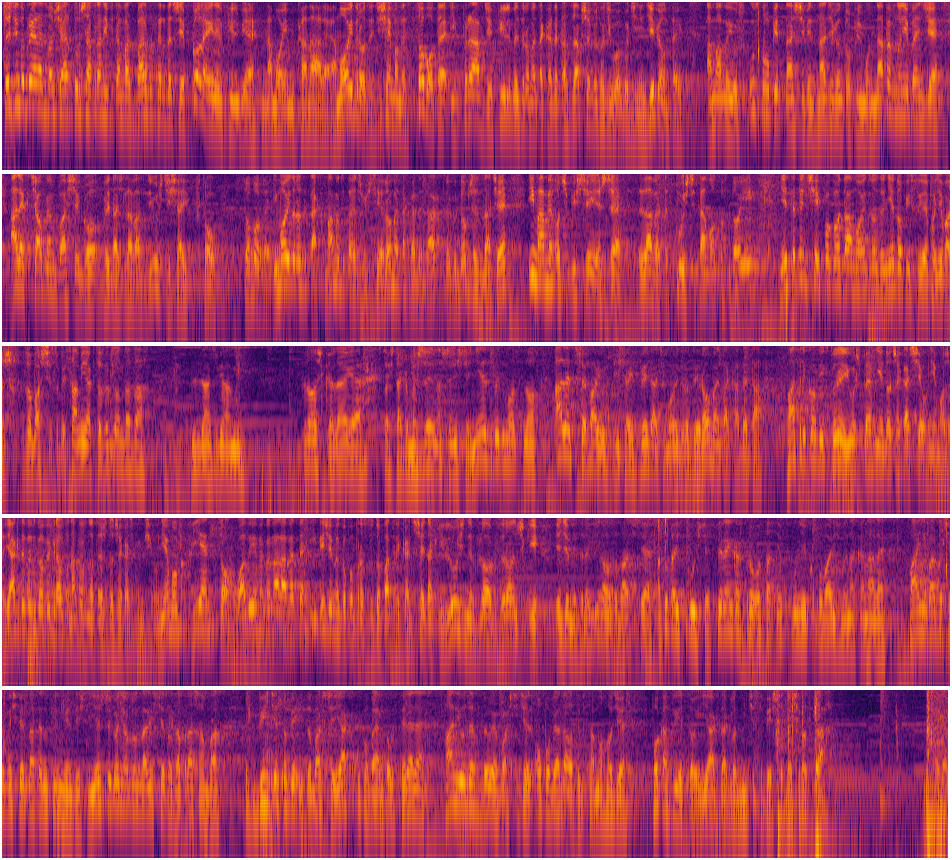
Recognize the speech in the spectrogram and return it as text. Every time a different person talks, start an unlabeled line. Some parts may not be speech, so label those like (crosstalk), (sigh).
Cześć, dzień dobry, ja nazywam się Artur Szafran i witam Was bardzo serdecznie w kolejnym filmie na moim kanale. A moi drodzy, dzisiaj mamy sobotę i wprawdzie filmy z Rometa Kadeta zawsze wychodziły o godzinie 9, a mamy już 8.15, więc na 9 filmu na pewno nie będzie, ale chciałbym właśnie go wydać dla Was już dzisiaj w tą sobotę. I moi drodzy, tak, mamy tutaj oczywiście Rometa Kadeta, którego dobrze znacie i mamy oczywiście jeszcze lawetę. Spójrzcie, tam oto stoi. Niestety dzisiaj pogoda, moi drodzy, nie dopisuje, ponieważ zobaczcie sobie sami, jak to wygląda za, za drzwiami. Troszkę leje, coś tak mrzy, na szczęście niezbyt mocno, ale trzeba już dzisiaj wydać, moi drodzy, Rometa Kadeta Patrykowi, który już pewnie doczekać się nie może. Jak gdybym go wygrał, to na pewno też doczekać bym się nie mógł. Więc co, ładujemy go na lawetę i wieziemy go po prostu do Patryka. Dzisiaj taki luźny vlog z rączki. Jedziemy z Reginą, zobaczcie. A tutaj spójrzcie, syrenka, którą ostatnio wspólnie kupowaliśmy na kanale. Fajnie bardzo się wyświetla ten film, więc jeśli jeszcze go nie oglądaliście, to zapraszam Was. Wbijcie sobie i zobaczcie, jak kupowałem tą syrenę. Pan Józef, były właściciel, opowiada o tym samochodzie, pokazuje co i jak. Zaglądnijcie sobie jeszcze do środka.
